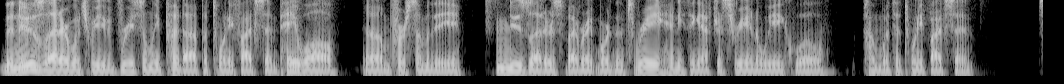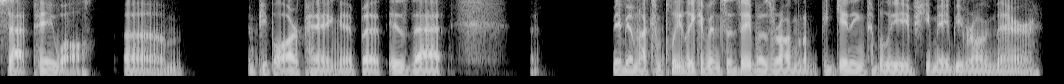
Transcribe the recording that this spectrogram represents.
the newsletter, which we've recently put up a 25 cent paywall um, for some of the newsletters. If I write more than three, anything after three in a week will come with a 25 cent sat paywall. Um, and people are paying it, but is that maybe I'm not completely convinced that Szabo's wrong, but I'm beginning to believe he may be wrong there.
